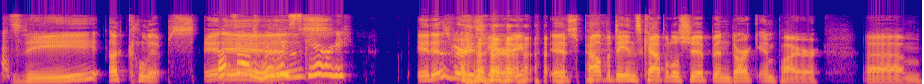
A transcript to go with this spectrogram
That The eclipse. It sounds really scary. It is very scary. it's Palpatine's capital ship in Dark Empire. Um,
